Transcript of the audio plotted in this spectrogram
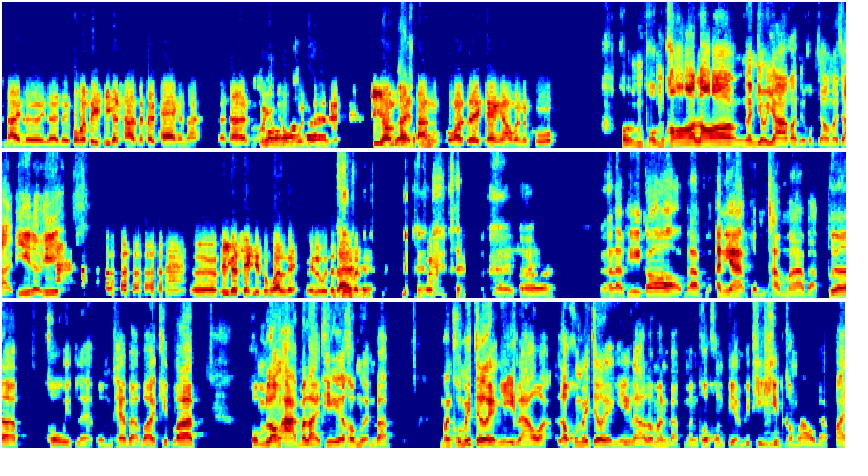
ได้เลยได้เลย ปกติพี่ก็ชาร์จไม่ค่อยแพงกันนะแต่ถ้าคุยกับโชกุนนะพี่ยอมจ่ายตังค์เพราะว่าจะได้แก้เหงากันทั้งคู่ ผมผมขอรอเงินเยียวยาก่อนเดี๋ยวผมจะเอามาจ่ายพี่เลยพี่ เออ พี่ก็เช็คอยู่ทุกวันเลย ไม่รู้จะได้วันไหนใช่ใช่นั่นแหละพี่ก็แบบอันเนี้ยผมทำมาแบบเพื่อโควิดเลย ผมแค่แบบว่าคิดว่า ผมลองอ่านมาหลายที่เขาเหมือนแบบ มันคงไม่เจออย่างนี้อีกแล้วอะแล้วคงไม่เจออย่างนี้อีกแล้ว แล้วมันแบบมันก็คงเปลี่ยนวิธีคิดของเราแบบไป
